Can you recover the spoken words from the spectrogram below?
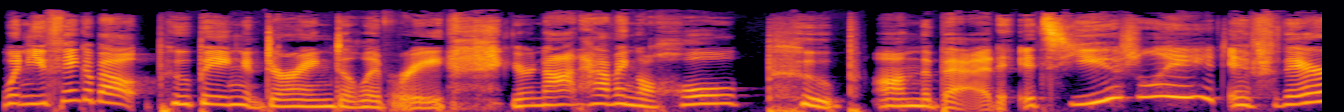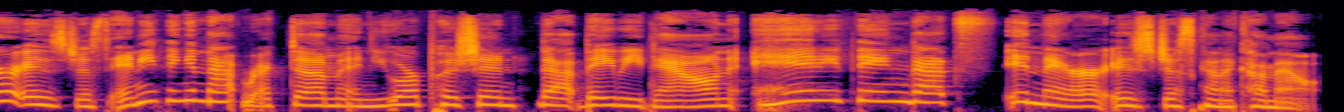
When you think about pooping during delivery, you're not having a whole poop on the bed. It's usually if there is just anything in that rectum and you are pushing that baby down, anything that's in there is just going to come out.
